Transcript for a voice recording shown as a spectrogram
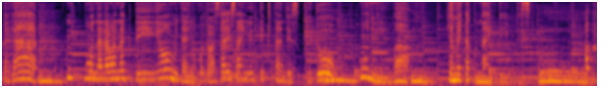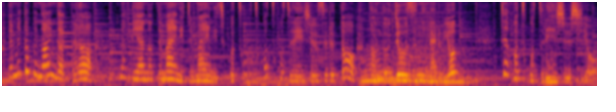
たら、うん。うん、もう習わなくていいよみたいなことは再三言ってきたんですけど、うん。本人はうん。やめたくないって言うんです。おー。あやめたくないんだったら、まあ、ピアノって毎日毎日コツコツコツコツ練習するとどんどん上手になるよ、うんじゃあコツコツ練習しよ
